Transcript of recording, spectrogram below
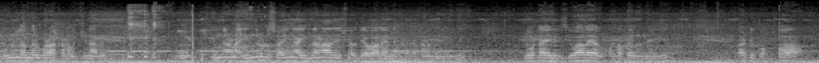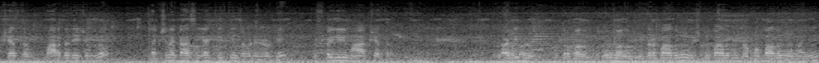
మునులందరూ కూడా అక్కడ వచ్చినారు. ఇంద్రన ఇంద్రుడు స్వయంగా ఇంద్రనాథేశ్వర దేవాలయాన్ని అక్కడ కట్టడం జరిగింది. నూట ఎనిమిది శివాలయాలు కొండపైన ఉన్నాయి. కాబట్టి గొప్ప క్షేత్రం భారతదేశంలో దక్షిణ కాశీగా కీర్తించబడినటువంటి పుష్పగిరి మహాక్షేత్రం. ఉత్తరపాదం ఉత్తరపాదం. విష్ణుపాదము బ్రహ్మపాదము ఉన్నాయి.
